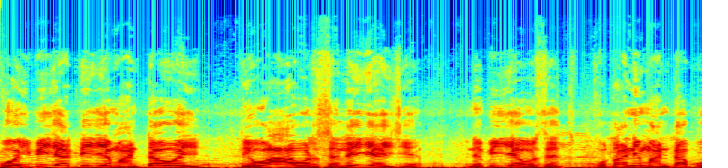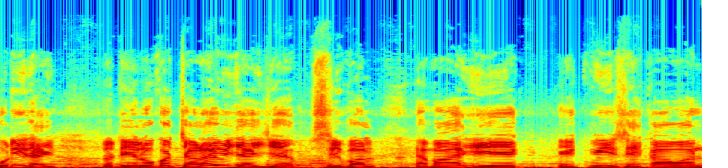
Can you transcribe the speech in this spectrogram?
કોઈ બી જાતની જે માનતા હોય, તેઓ આ વર્ષે લઈ જાય છે ને બીજા વર્ષે પોતાની માનતા પૂરી થાય, તો તે લોકો ચડાવી જાય છે શ્રીફળ. એમાં એક, એકવીસ, એકાવન,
